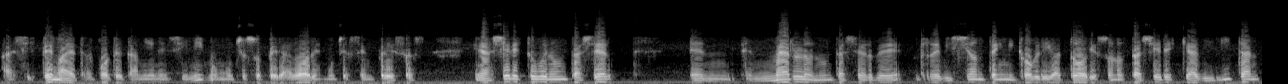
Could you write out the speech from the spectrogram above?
al sistema de transporte también en sí mismo, muchos operadores, muchas empresas. Y ayer estuve en un taller en, en Merlo, en un taller de revisión técnica obligatoria. Son los talleres que habilitan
